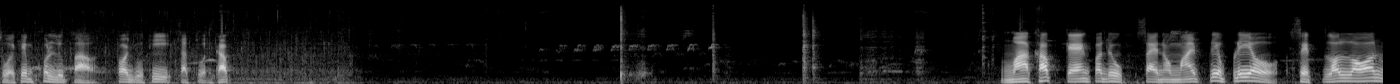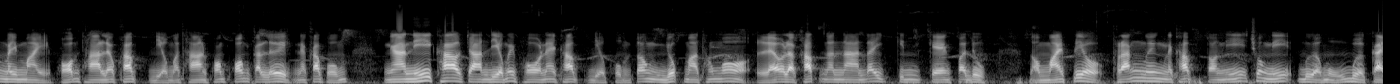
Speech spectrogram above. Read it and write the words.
สวยเข้มข้นหรือเปล่า ก็อยู่ที่สัดส่วนครับมาครับแกงปลาดุกใส่หน่อไม้เปรี้ยวๆ เสร็จร้อนๆ ใหม่ๆ พร้อมทานแล้วครับ เดี๋ยวมาทานพร้อม ๆ กันเลยนะครับผม งานนี้ข้าวจานเดียวไม่พอแน่ครับ เดี๋ยวผมต้องยกมาทั้งหม้อแล้วล่ะครับ นานๆได้กินแกงปลาดุกหน่อไม้เปรี้ยวครั้งหนึ่งนะครับ ตอนนี้ช่วงนี้เบื่อหมูเบื่อไก่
